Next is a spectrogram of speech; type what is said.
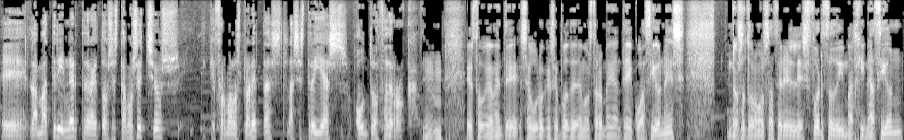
eh, la materia inerte de la que todos estamos hechos y que forman los planetas, las estrellas o un trozo de roca. Mm, Esto obviamente seguro que se puede demostrar mediante ecuaciones. Nosotros vamos a hacer el esfuerzo de imaginación,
